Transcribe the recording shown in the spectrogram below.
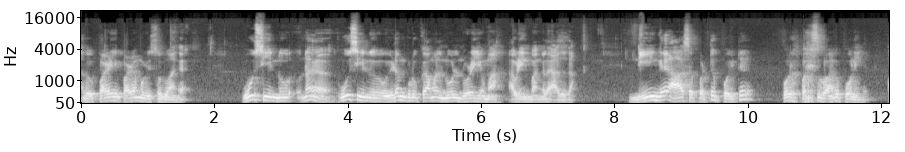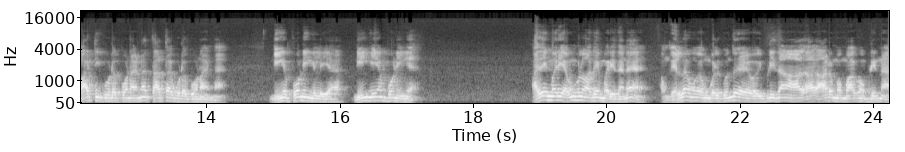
அந்த பழைய பழமொழி சொல்லுவாங்க. ஊசி நூனா ஊசி இடம் கொடுக்காமல் நூல் நுழையுமா? அப்படிம்பாங்களே அதுதான். நீங்கள் ஆசைப்பட்டு போயிட்டு ஒரு பரிசு வாங்க போனீங்க. பாட்டி கூட போனா என்ன தாத்தா கூட போனா என்ன? நீங்கள் போனீங்க இல்லையா? நீங்கள் ஏன் போனீங்க? அதே மாதிரி அவங்களும் அதே மாதிரி தானே? அவங்க எல்லாம் உங்க- உங்களுக்கு வந்து இப்படி தான் ஆரம்பமாகும் அப்படின்னா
